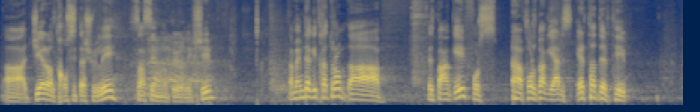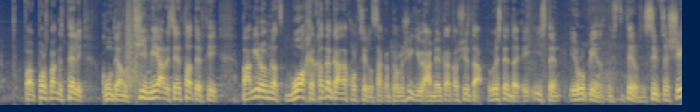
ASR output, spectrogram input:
აა ჯერალდ ხოსიტაშვილი, სასემნო პირველში. და მე მინდა გითხრათ, რომ აა ეს ბანკი Force Force ბანკი არის ერთადერთი Force ბანკის თელი გუნდი, ანუ თიმი არის ერთადერთი ბანკი, რომელიც მოახერხა და განახორციელა საქართველოში, იგივე ამერიკა კავშირის და Western და Eastern European სივრცეში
